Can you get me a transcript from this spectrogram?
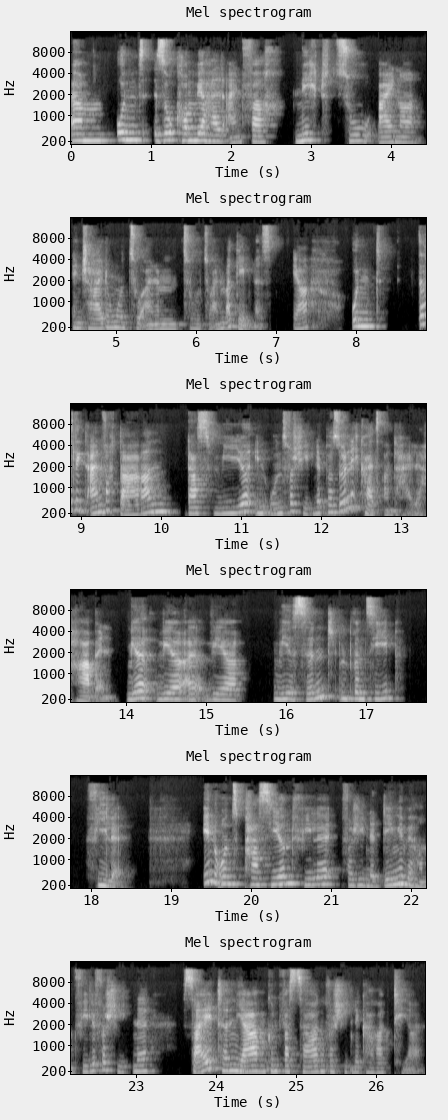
Ähm, und so kommen wir halt einfach nicht zu einer Entscheidung und zu einem, zu, zu einem Ergebnis. Ja? Und das liegt einfach daran, dass wir in uns verschiedene Persönlichkeitsanteile haben. Wir, wir, äh, wir, wir sind im Prinzip viele. In uns passieren viele verschiedene Dinge. Wir haben viele verschiedene Seiten. Ja, man könnte fast sagen, verschiedene Charaktere.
